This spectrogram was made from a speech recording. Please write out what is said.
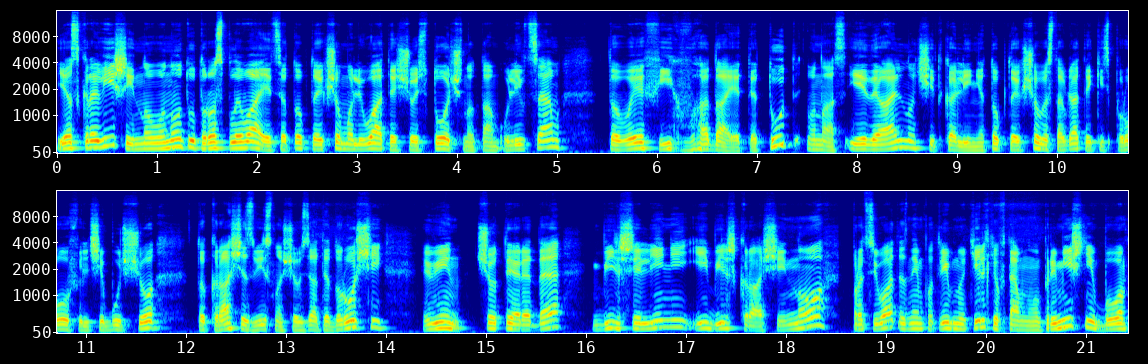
яскравіший, але воно тут розпливається. Тобто, якщо малювати щось точно там олівцем, то ви фіг вгадаєте. Тут у нас ідеально чітка лінія. Тобто, якщо виставляти якийсь профіль чи будь-що, то краще, звісно, що взяти дорожчий. Він 4D, більше ліній і більш кращий. Но працювати з ним потрібно тільки в темному приміщенні, бо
